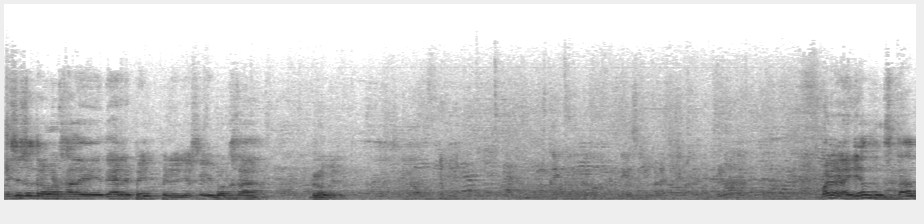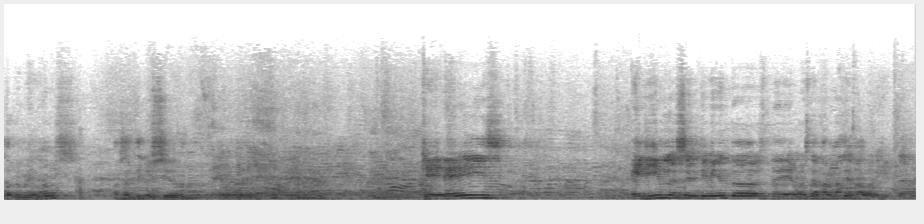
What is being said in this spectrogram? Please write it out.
ese es otro Borja de, de ARP, pero yo soy Borja Robert. Bueno, la idea os gusta, por lo menos, os hace ilusión. ¿Queréis herir los sentimientos de vuestra farmacia favorita?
